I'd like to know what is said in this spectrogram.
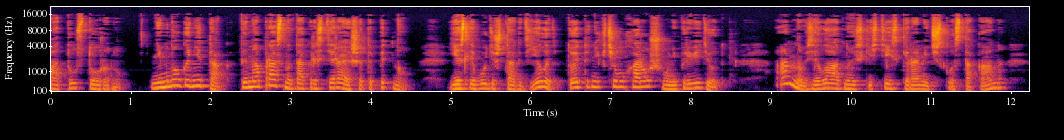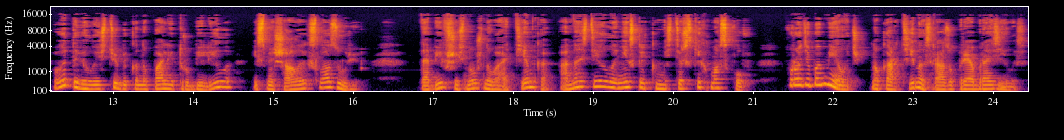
По ту сторону. Немного не так. Ты напрасно так растираешь это пятно. Если будешь так делать, то это ни к чему хорошему не приведет. Анна взяла одну из кистей из керамического стакана, выдавила из тюбика на палитру белила и смешала их с лазурью. Добившись нужного оттенка, она сделала несколько мастерских мазков. Вроде бы мелочь, но картина сразу преобразилась.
